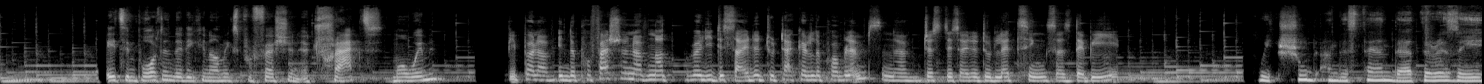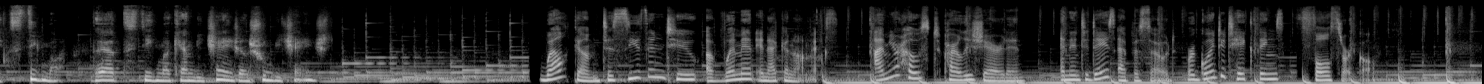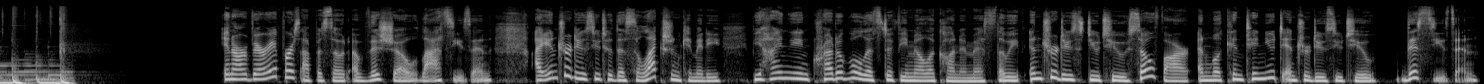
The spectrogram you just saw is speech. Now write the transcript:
It's important that the economics profession attracts more women. People in the profession have not really decided to tackle the problems and have just decided to let things as they be. We should understand that there is a stigma. That stigma can be changed and should be changed. Welcome to season two of Women in Economics. I'm your host, Carly Sheridan, and in today's episode, we're going to take things full circle. In our very first episode of this show last season, I introduced you to the selection committee behind the incredible list of female economists that we've introduced you to so far and will continue to introduce you to this season.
